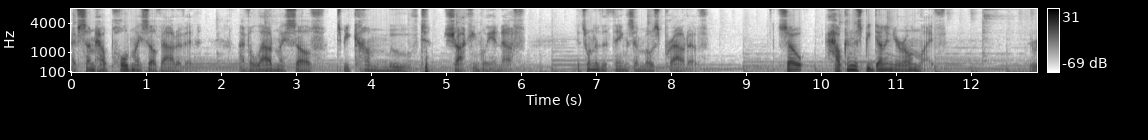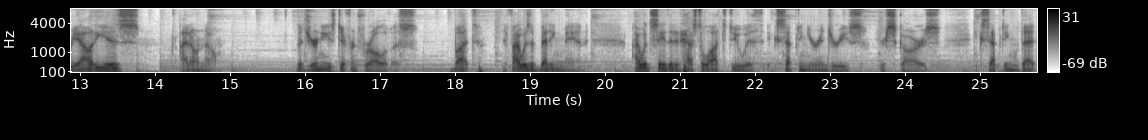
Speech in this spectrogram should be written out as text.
I've somehow pulled myself out of it. I've allowed myself to become moved, shockingly enough. It's one of the things I'm most proud of. So, how can this be done in your own life? The reality is, I don't know. The journey is different for all of us. But if I was a betting man, I would say that it has a lot to do with accepting your injuries, your scars, accepting that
